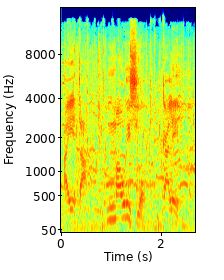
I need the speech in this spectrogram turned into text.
Ahí está, Mauricio Calero.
